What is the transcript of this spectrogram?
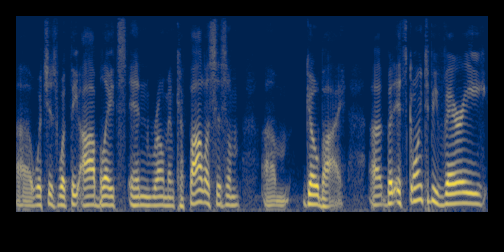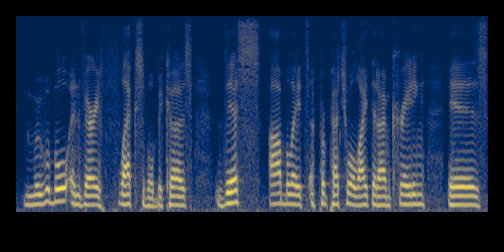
uh, which is what the oblates in Roman Catholicism um, go by. Uh, but it's going to be very movable and very flexible because this oblate of perpetual light that I'm creating is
